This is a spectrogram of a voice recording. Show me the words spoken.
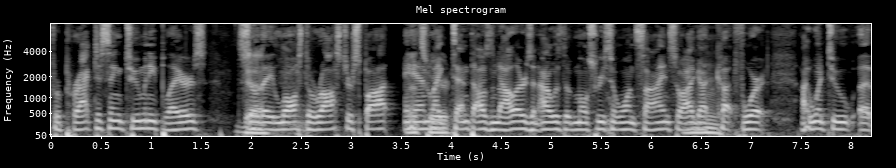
for practicing too many players, so Yeah. they lost a roster spot and That's like weird. ten thousand dollars. And I was the most recent one signed, so I Mm-hmm. got cut for it. I went to, uh,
